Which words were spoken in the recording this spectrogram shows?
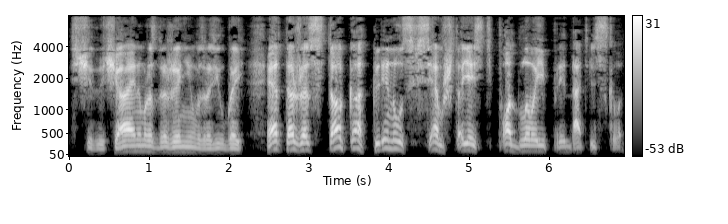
С чрезвычайным раздражением возразил Брей. — Это жестоко, клянусь всем, что есть подлого и предательского.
